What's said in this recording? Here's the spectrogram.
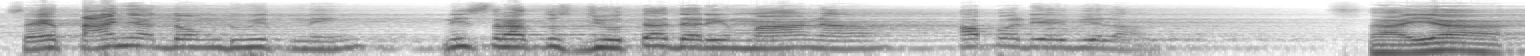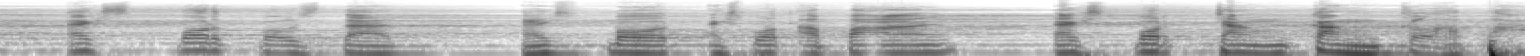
saya tanya dong duit nih. Ini 100 juta dari mana? Apa dia bilang? Saya ekspor Pak Ustadz. Ekspor ekspor apaan? Ekspor cangkang kelapa.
